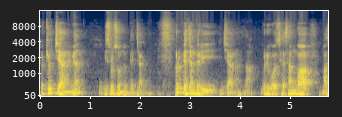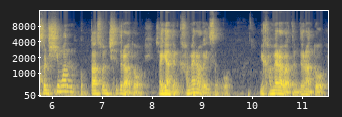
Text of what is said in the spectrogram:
또 겪지 않으면 있을 수 없는 배짱. 그런 배짱들이 있지 않았나. 그리고 세상과 맞설 힘은 없다 손치더라도 자기한테는 카메라가 있었고 이 카메라가 든든한 또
